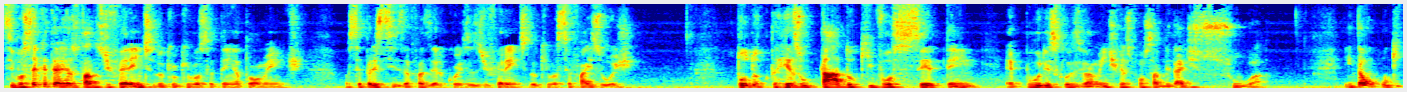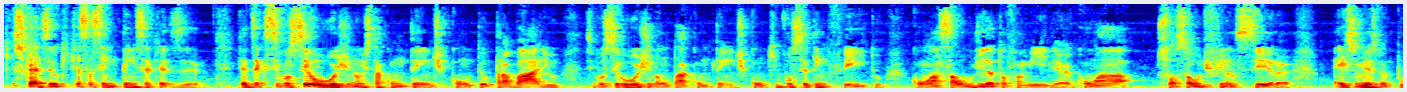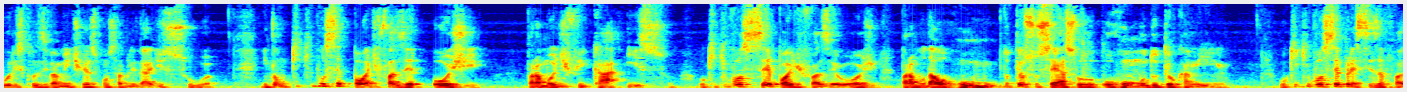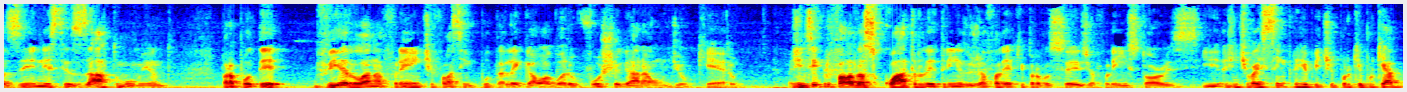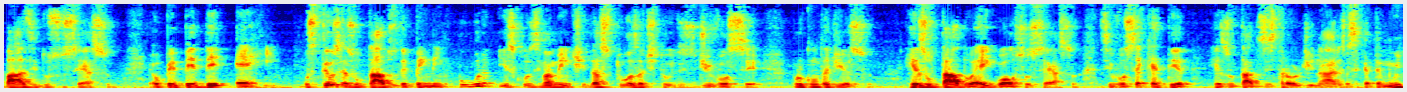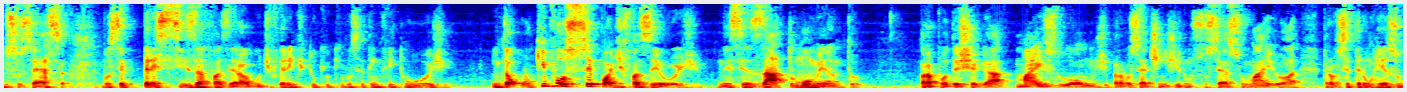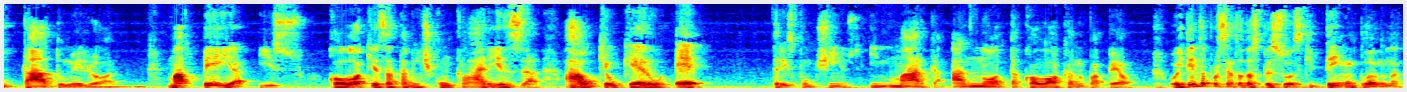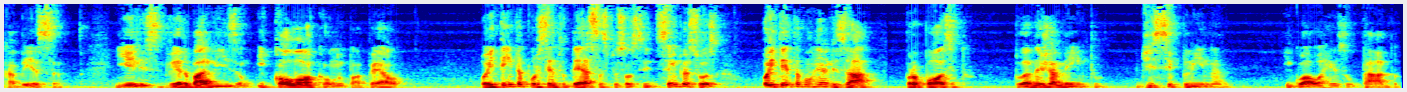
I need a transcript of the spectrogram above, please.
Se você quer ter resultados diferentes do que o que você tem atualmente, você precisa fazer coisas diferentes do que você faz hoje. Todo resultado que você tem é pura e exclusivamente responsabilidade sua. Então, o que, isso quer dizer? O que, que essa sentença quer dizer? Quer dizer que se você hoje não está contente com o teu trabalho, se você hoje não está contente com o que você tem feito, com a saúde da tua família, com a sua saúde financeira, é isso mesmo, é pura e exclusivamente responsabilidade sua. Então, o que, que você pode fazer hoje para modificar isso? O que, que você pode fazer hoje para mudar o rumo do teu sucesso, o rumo do teu caminho? O que, que você precisa fazer nesse exato momento para poder ver lá na frente e falar assim, puta, legal, agora eu vou chegar aonde eu quero. A gente sempre fala das quatro letrinhas, eu já falei aqui para vocês, já falei em stories, e a gente vai sempre repetir por quê? Porque é a base do sucesso. É o PPDR. Os teus resultados dependem pura e exclusivamente das tuas atitudes, de você. Por conta disso, resultado é igual sucesso. Se você quer ter resultados extraordinários, você quer ter muito sucesso, você precisa fazer algo diferente do que o que você tem feito hoje. Então, o que você pode fazer hoje, nesse exato momento, para poder chegar mais longe, para você atingir um sucesso maior, para você ter um resultado melhor? Mapeia isso. Coloque exatamente com clareza. Ah, o que eu quero é três pontinhos e marca, anota, coloca no papel. 80% das pessoas que têm um plano na cabeça e eles verbalizam e colocam no papel, 80% dessas pessoas, de 100 pessoas, 80 vão realizar propósito, planejamento, disciplina igual a resultado.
